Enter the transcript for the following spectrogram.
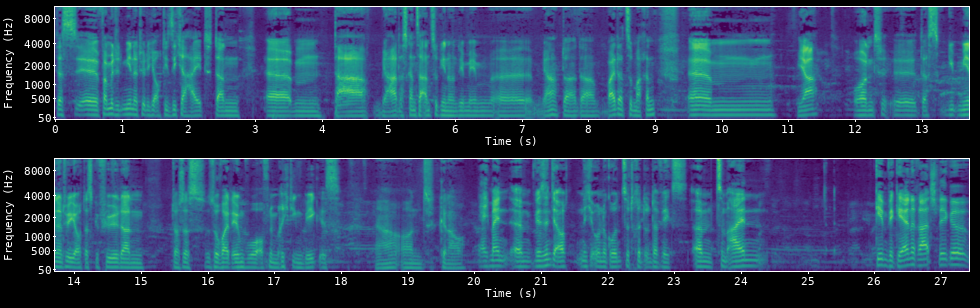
das äh, vermittelt mir natürlich auch die Sicherheit, dann ähm, da ja das Ganze anzugehen und dem eben äh, ja da da weiterzumachen. Ähm, ja und äh, das gibt mir natürlich auch das Gefühl dann, dass es soweit irgendwo auf einem richtigen Weg ist. Ja, und genau. Ja, ich meine, ähm, wir sind ja auch nicht ohne Grund zu dritt unterwegs. Ähm, zum einen geben wir gerne Ratschläge.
